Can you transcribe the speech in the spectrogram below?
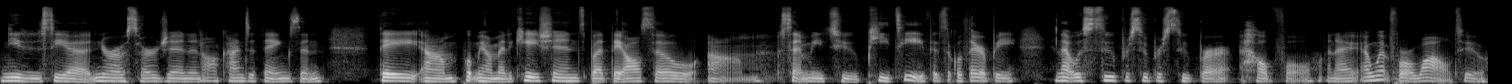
needed to see a neurosurgeon and all kinds of things. And they um, put me on medications, but they also um, sent me to PT, physical therapy. And that was super, super, super helpful. And I, I went for a while too.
